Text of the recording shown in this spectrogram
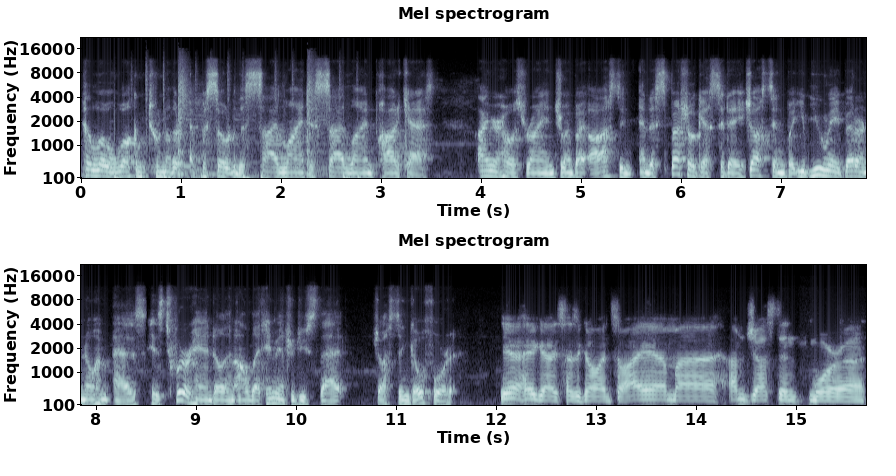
Hello and welcome to another episode of the Sideline to Sideline podcast. I'm your host, Ryan, joined by Austin and a special guest today, Justin, but you, you may better know him as his Twitter handle, and I'll let him introduce that. Justin, go for it. Yeah, hey guys, how's it going? So I am uh, I'm Justin, more uh, I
